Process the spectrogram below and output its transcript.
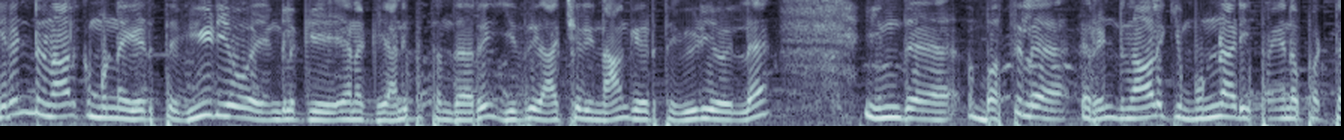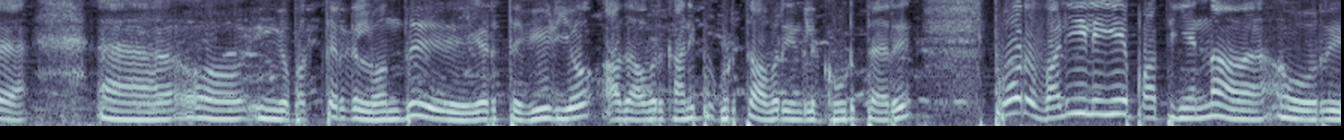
இரண்டு நாளுக்கு முன்னே எடுத்த வீடியோவை எங்களுக்கு எனக்கு அனுப்பி தந்தார். இது ஆக்சுவலி நாங்கள் எடுத்த வீடியோ இல்லை. இந்த பஸ்ஸில் ரெண்டு நாளைக்கு முன்னாடி பயணப்பட்ட இங்கே பக்தர்கள் வந்து எடுத்த வீடியோ அது அவருக்கு அனுப்பி கொடுத்து அவர் எங்களுக்கு கொடுத்தாரு. போகிற வழியிலேயே பார்த்தீங்கன்னா ஒரு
